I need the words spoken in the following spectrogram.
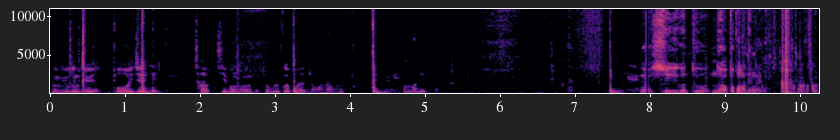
형, 여긴데 오 이제 자 지붕 보인다. 저 물고기 보여? 저거 하나 한 마리 있다. 야, 씨, 이거 너, 너 아빠 보면 안 되는 거 아니야? 상관없어.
